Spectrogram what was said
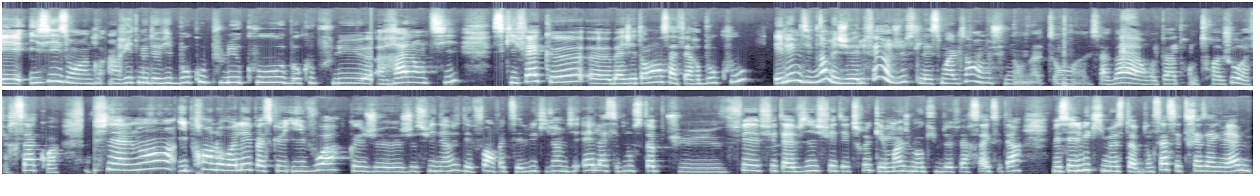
et ici ils ont un, rythme de vie beaucoup plus court, beaucoup plus ralenti, ce qui fait que euh, bah, j'ai tendance à faire beaucoup et lui, me dit, non, mais je vais le faire, juste laisse-moi le temps. Moi, je suis, non, mais attends, ça va, on va pas prendre trois jours à faire ça, quoi. Finalement, il prend le relais parce qu'il voit que je, je suis énergique. Des fois, en fait, c'est lui qui vient me dire, hé, hey, là, c'est bon, stop, tu fais, fais ta vie, fais tes trucs, et moi, je m'occupe de faire ça, etc. Mais c'est lui qui me stoppe. Donc ça, c'est très agréable.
